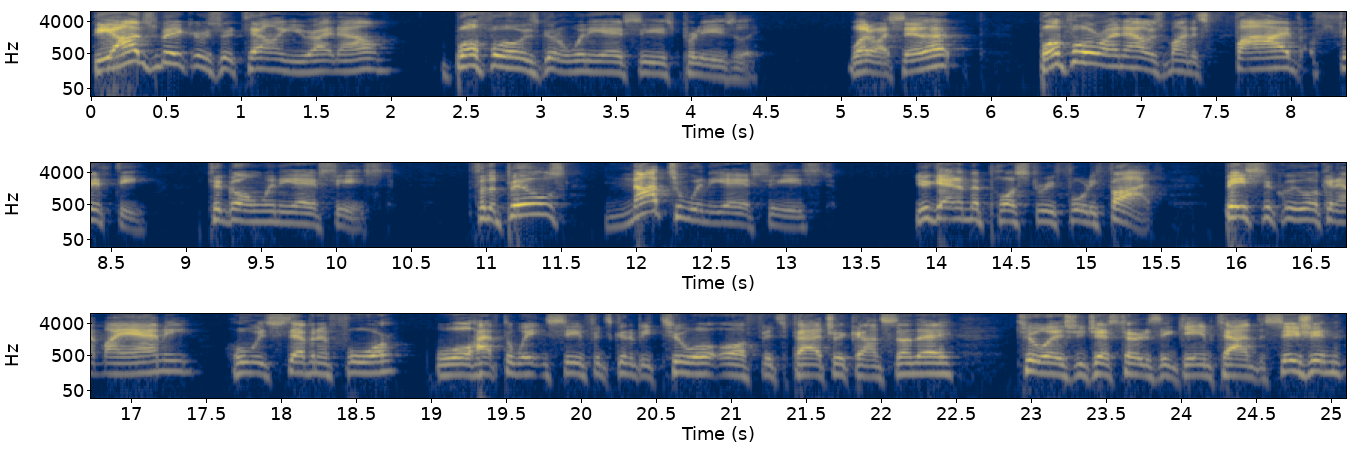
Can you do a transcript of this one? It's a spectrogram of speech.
The odds makers are telling you right now Buffalo is going to win the AFC pretty easily. Why do I say that? Buffalo right now is minus 550 to go and win the AFC East. For the Bills not to win the AFC East, you get them at plus 345. Basically looking at Miami, who is 7 and 4 We'll have to wait and see if it's going to be Tua or Fitzpatrick on Sunday. Tua, as you just heard, is a game time decision.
